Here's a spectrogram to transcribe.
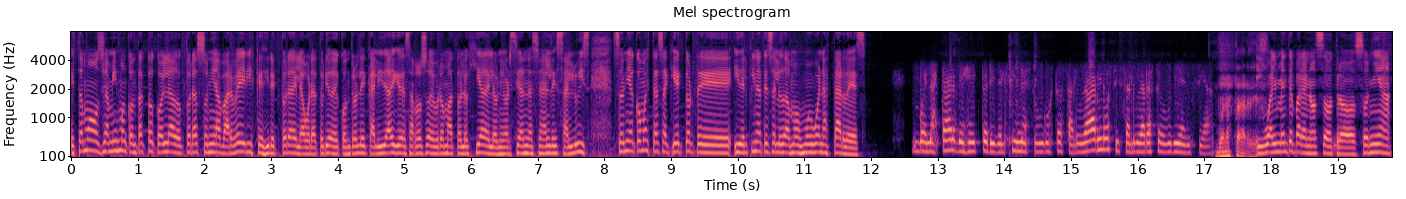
Estamos ya mismo en contacto con la doctora Sonia Barberis, que es directora del Laboratorio de Control de Calidad y Desarrollo de Bromatología de la Universidad Nacional de San Luis. Sonia, ¿cómo estás aquí? Héctor y Delfina te saludamos. Muy buenas tardes. Buenas tardes, Héctor y Delfín. Es un gusto saludarlos y saludar a su audiencia. Buenas tardes. Igualmente para nosotros, Sonia.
